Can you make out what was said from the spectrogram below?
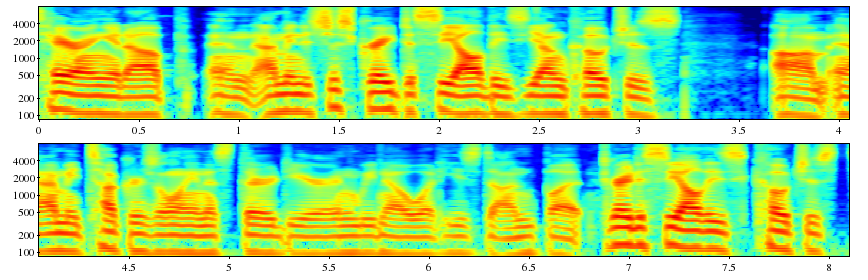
tearing it up, and I mean it's just great to see all these young coaches um, and I mean, Tucker's only in his third year, and we know what he's done. But it's great to see all these coaches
